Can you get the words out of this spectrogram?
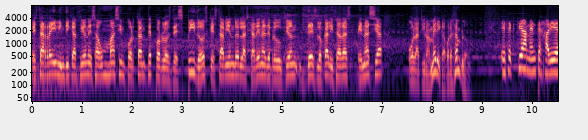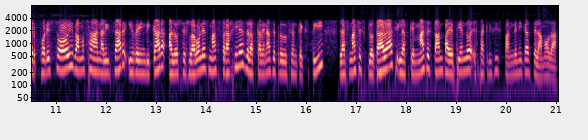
esta reivindicación es aún más importante por los despidos que está habiendo en las cadenas de producción deslocalizadas en Asia o Latinoamérica, por ejemplo. Efectivamente, Javier. Por eso hoy vamos a analizar y reivindicar a los eslabones más frágiles de las cadenas de producción textil, las más explotadas y las que más están padeciendo esta crisis pandémica de la moda.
